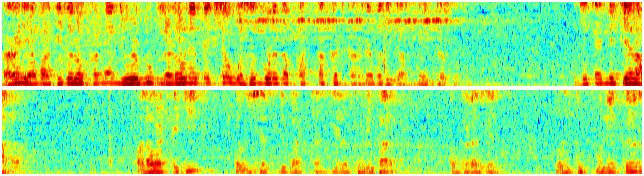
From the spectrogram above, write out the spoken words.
कारण या बाकीच्या लोकांना निवडणूक लढवण्यापेक्षा वसंत मोरेचा पत्ता कट करण्यामध्ये जास्त इंटरेस्ट होता. म्हणजे त्यांनी केला. मला वाटते की भविष्यातली वाटचाल जी थोडीफार अवघड असेल. परंतु पुणेकर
